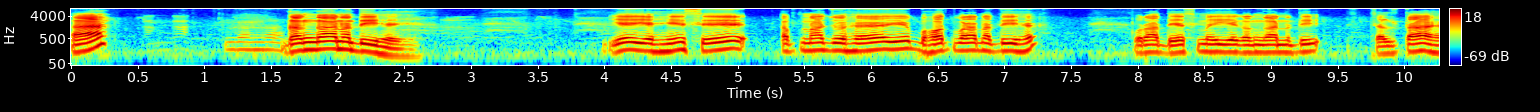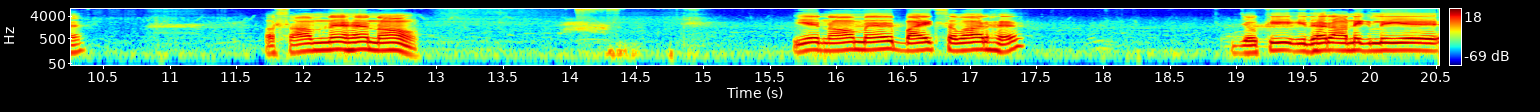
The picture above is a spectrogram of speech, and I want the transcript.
हाँ? गंगा। गंगा नदी है ये। यहीं से अपना जो है ये बहुत बड़ा नदी है। पूरा देश में ये गंगा नदी चलता है। और सामने है नाव। ये नाव में बाइक सवार है जो कि इधर आने के लिए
